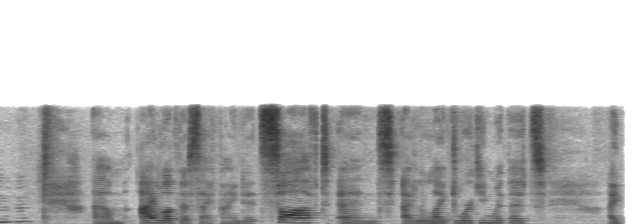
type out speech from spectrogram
Mm -hmm. um, I love this. I find it soft and I liked working with it. I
